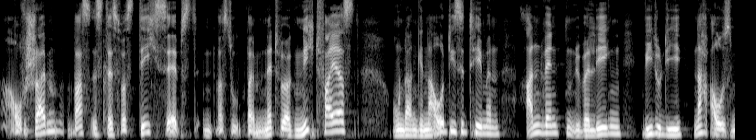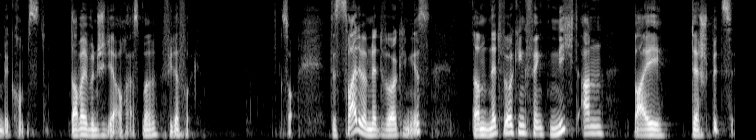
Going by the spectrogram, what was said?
aufschreiben, was ist das, was dich selbst, was du beim Networken nicht feierst und dann genau diese Themen anwenden, überlegen, wie du die nach außen bekommst. Dabei wünsche ich dir auch erstmal viel Erfolg. So. Das zweite beim Networking ist, ähm, Networking fängt nicht an bei der Spitze.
